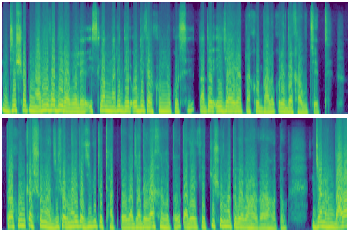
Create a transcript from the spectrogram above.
যেসব নারীবাদীরা বলে, ইসলাম নারীদের অধিকার ক্ষুণ্ণ করছে, তাদের এই জায়গাটা খুব ভালো করে দেখা উচিত। তখনকার সময় যেসব নারীরা জীবিত থাকতো বা যাদের রাখা হতো, তাদেরকে কিশোর মতো ব্যবহার করা হতো। যেমন বাবা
